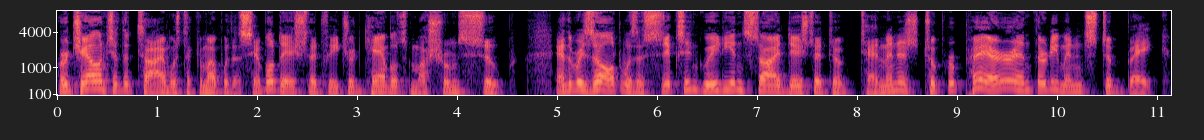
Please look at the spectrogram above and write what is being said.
Her challenge at the time was to come up with a simple dish that featured Campbell's mushroom soup. And the result was a six ingredient side dish that took 10 minutes to prepare and 30 minutes to bake.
